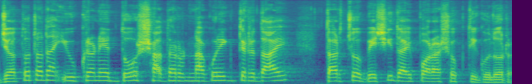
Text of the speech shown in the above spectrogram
যতটা না ইউক্রেনের দোষ সাধারণ নাগরিকদের দায়, তার চেয়েও বেশি দায় পরাশক্তিগুলোর।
